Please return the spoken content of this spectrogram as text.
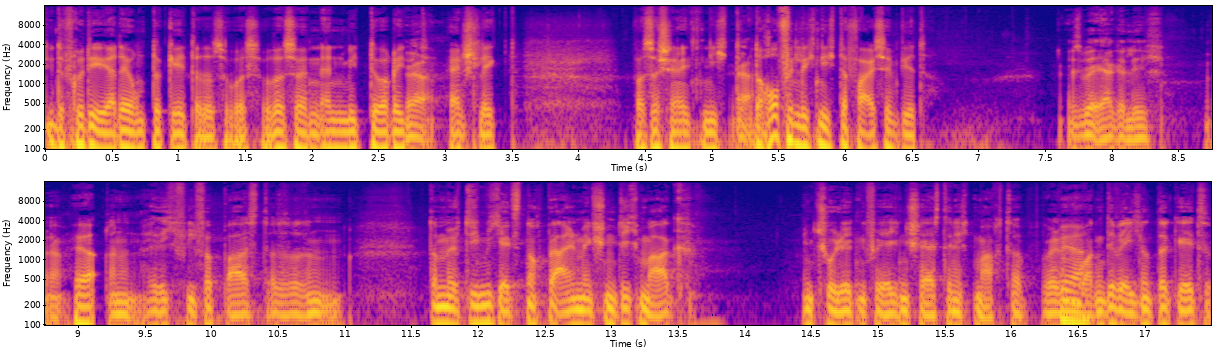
in der Früh die Erde untergeht oder sowas, oder so ein, ein Meteorit Ja. einschlägt, was wahrscheinlich nicht, Ja. oder hoffentlich nicht der Fall sein wird. Es wäre ärgerlich. Ja. Ja. Dann hätte ich viel verpasst. Also dann, dann möchte ich mich jetzt noch bei allen Menschen, die ich mag, entschuldigen für jeden Scheiß, den ich gemacht habe. Weil wenn Ja. morgen die Welt untergeht,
